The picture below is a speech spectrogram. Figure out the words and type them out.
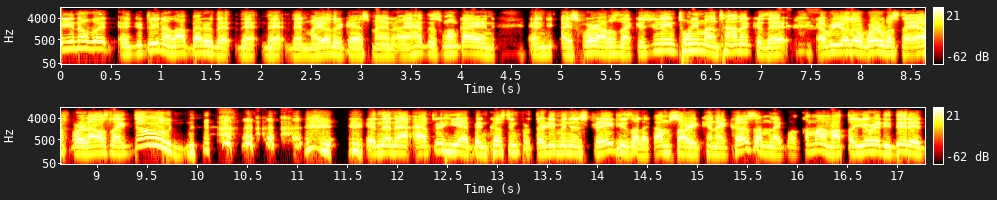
you know what? You're doing a lot better than, than than my other guest man. I had this one guy and and i swear i was like is your name tony montana? Because every other word was the f word. I was like dude! And then after he had been cussing for 30 minutes straight he's like i'm sorry can i cuss? I'm like well come on Vato, you already did it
